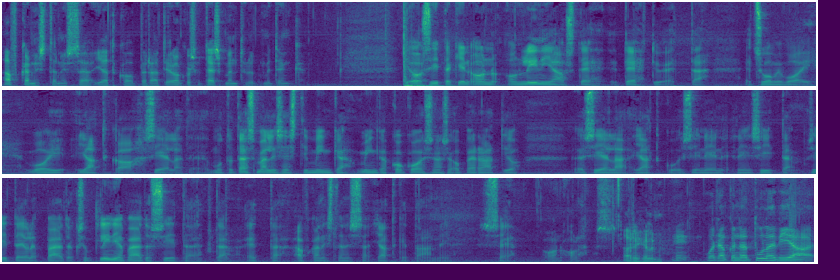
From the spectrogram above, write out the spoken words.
Afganistanissa jatko-operaatioon. Onko se täsmentynyt mitenkään? Joo, siitäkin on, on linjaus te, tehty, että, että Suomi voi, voi jatkaa siellä, mutta täsmällisesti minkä, minkä kokoisena se operaatio siellä jatkuisi, niin, niin siitä, siitä ei ole päätöksiä. Mutta linjapäätös siitä, että, että Afganistanissa jatketaan, niin se on olemassa. Ari Helmi. Niin, voidaanko näitä tulevia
